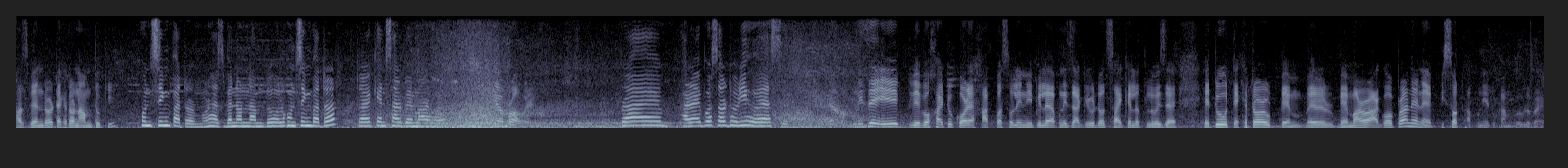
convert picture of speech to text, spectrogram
হাজবেণ্ডৰ? তেখেতৰ নামটো কি? সোণসিং পাটৰ মোৰ হাজবেণ্ডৰ নামটো হ'ল সোণসিং পাটৰ। তাৰ কেঞ্চাৰ বেমাৰ হয়। প্ৰায় আঢ়াই বছৰ ধৰি হৈ আছে। আপুনি যে এই ব্যৱসায়টো কৰে শাক পাচলি নি পেলাই আপুনি জাগিৰোডত চাইকেলত লৈ যায় সেইটো তেখেতৰ বেমাৰৰ আগৰ পৰা নে নে পিছত আপুনি এইটো কাম কৰিবলৈ পাৰে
